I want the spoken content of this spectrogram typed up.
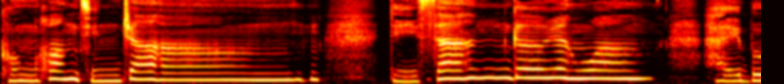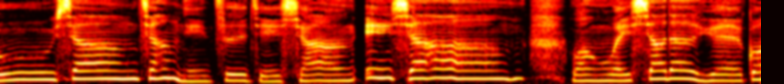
恐慌紧张。第三个愿望。还不想将你自己想一想，望微笑的月光。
